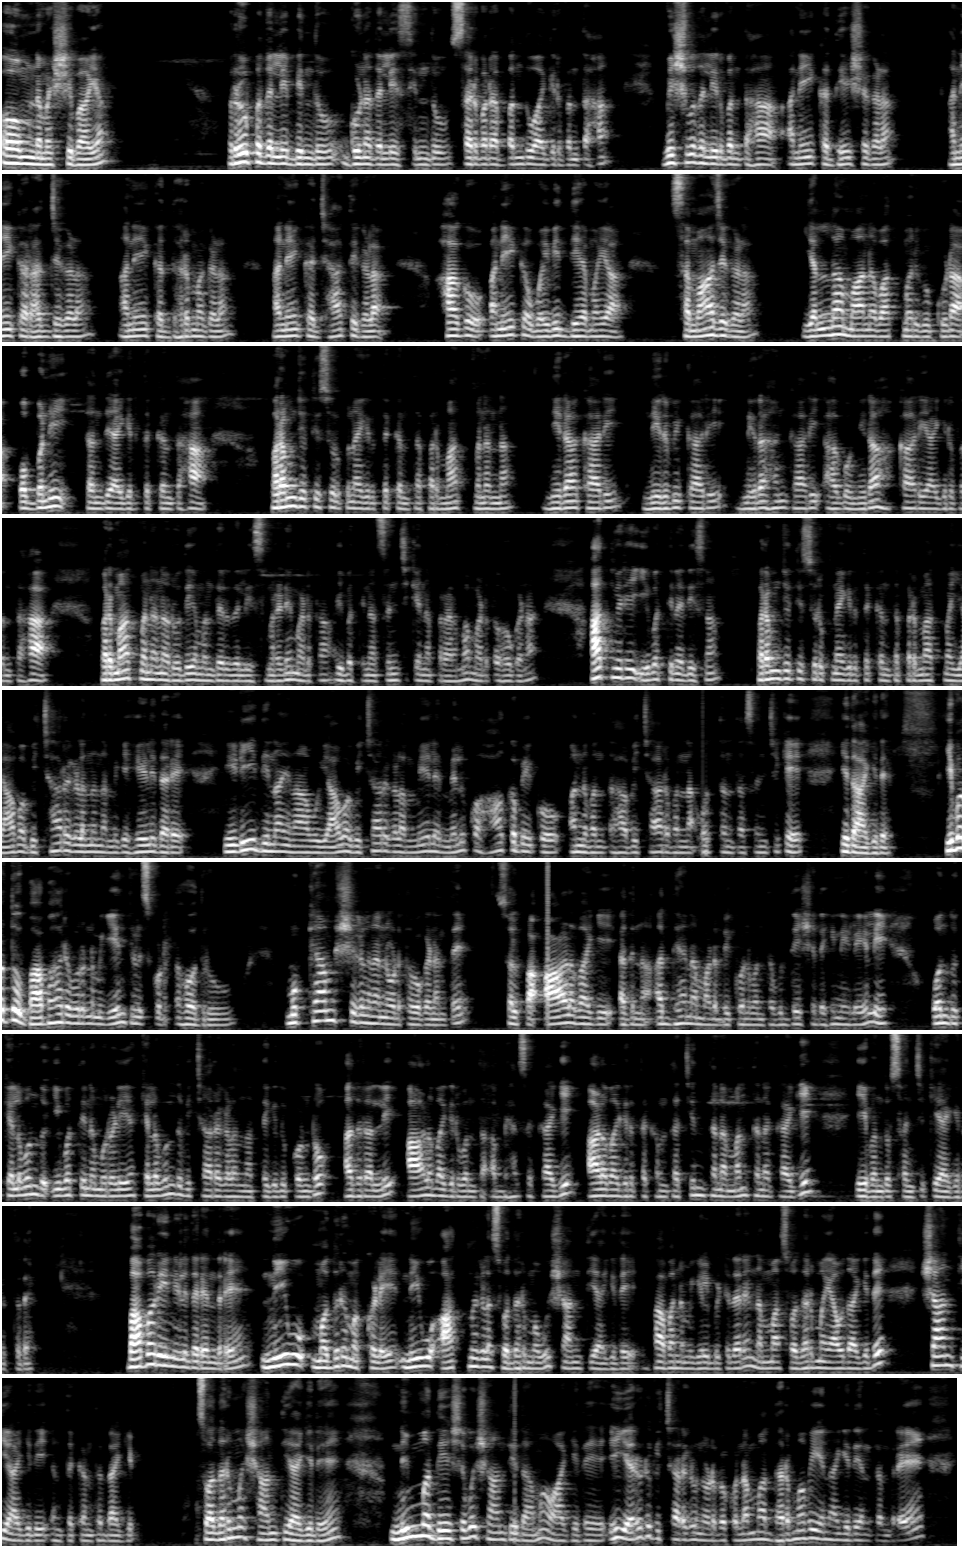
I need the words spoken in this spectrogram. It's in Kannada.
ಓಂ ನಮಃ ಶಿವಾಯ. ರೂಪದಲ್ಲಿ ಬಿಂದು, ಗುಣದಲ್ಲಿ ಸಿಂಧು, ಸರ್ವರ ಬಂಧು ಆಗಿರುವಂತಹ, ವಿಶ್ವದಲ್ಲಿರುವಂತಹ ಅನೇಕ ದೇಶಗಳ, ಅನೇಕ ರಾಜ್ಯಗಳ, ಅನೇಕ ಧರ್ಮಗಳ, ಅನೇಕ ಜಾತಿಗಳ ಹಾಗೂ ಅನೇಕ ವೈವಿಧ್ಯಮಯ ಸಮಾಜಗಳ ಎಲ್ಲ ಮಾನವಾತ್ಮರಿಗೂ ಕೂಡ ಒಬ್ಬನೇ ತಂದೆಯಾಗಿರ್ತಕ್ಕಂತಹ ಪರಂಜ್ಯೋತಿ ಸ್ವರೂಪನಾಗಿರ್ತಕ್ಕಂಥ ಪರಮಾತ್ಮನನ್ನು ನಿರಾಕಾರಿ, ನಿರ್ವಿಕಾರಿ, ನಿರಹಂಕಾರಿ ಹಾಗೂ ನಿರಾಹಕಾರಿಯಾಗಿರುವಂತಹ ಪರಮಾತ್ಮನನ್ನ ಹೃದಯ ಮಂದಿರದಲ್ಲಿ ಸ್ಮರಣೆ ಮಾಡ್ತಾ ಇವತ್ತಿನ ಸಂಚಿಕೆಯನ್ನು ಪ್ರಾರಂಭ ಮಾಡ್ತಾ ಹೋಗೋಣ. ಆತ್ಮೀಯರೇ, ಇವತ್ತಿನ ದಿವಸ ಪರಮಜ್ಯೋತಿ ಸ್ವರೂಪನಾಗಿರ್ತಕ್ಕಂಥ ಪರಮಾತ್ಮ ಯಾವ ವಿಚಾರಗಳನ್ನು ನಮಗೆ ಹೇಳಿದರೆ, ಇಡೀ ದಿನ ನಾವು ಯಾವ ವಿಚಾರಗಳ ಮೇಲೆ ಮೆಲುಕು ಹಾಕಬೇಕು ಅನ್ನುವಂತಹ ವಿಚಾರವನ್ನು ಒತ್ತಂತ ಸಂಚಿಕೆ ಇದಾಗಿದೆ. ಇವತ್ತು ಬಾಬಾರವರು ನಮಗೆ ಏನು ತಿಳಿಸ್ಕೊಡ್ತಾ ಹೋದರು, ಮುಖ್ಯಾಂಶಗಳನ್ನು ನೋಡ್ತಾ ಹೋಗೋಣಂತೆ. ಸ್ವಲ್ಪ ಆಳವಾಗಿ ಅದನ್ನು ಅಧ್ಯಯನ ಮಾಡಬೇಕು ಅನ್ನುವಂಥ ಉದ್ದೇಶದ ಹಿನ್ನೆಲೆಯಲ್ಲಿ ಒಂದು ಕೆಲವೊಂದು ಇವತ್ತಿನ ಮುರಳಿಯ ಕೆಲವೊಂದು ವಿಚಾರಗಳನ್ನು ತೆಗೆದುಕೊಂಡು ಅದರಲ್ಲಿ ಆಳವಾಗಿರುವಂಥ ಅಭ್ಯಾಸಕ್ಕಾಗಿ, ಆಳವಾಗಿರತಕ್ಕಂಥ ಚಿಂತನ ಮಂಥನಕ್ಕಾಗಿ ಈ ಒಂದು ಸಂಚಿಕೆಯಾಗಿರುತ್ತದೆ. ಬಾಬಾರು ಏನು ಹೇಳಿದ್ದಾರೆ ಅಂದರೆ, ನೀವು ಮಧುರ ಮಕ್ಕಳೇ, ನೀವು ಆತ್ಮಗಳ ಸ್ವಧರ್ಮವು ಶಾಂತಿಯಾಗಿದೆ. ಬಾಬಾ ನಮಗೆ ಹೇಳ್ಬಿಟ್ಟಿದ್ದಾರೆ, ನಮ್ಮ ಸ್ವಧರ್ಮ ಯಾವುದಾಗಿದೆ? ಶಾಂತಿಯಾಗಿದೆ ಅಂತಕ್ಕಂಥದ್ದಾಗಿ. ಸ್ವಧರ್ಮ ಶಾಂತಿಯಾಗಿದೆ, ನಿಮ್ಮ ದೇಶವು ಶಾಂತಿಧಾಮವಾಗಿದೆ. ಈ ಎರಡು ವಿಚಾರಗಳು ನೋಡಬೇಕು. ನಮ್ಮ ಧರ್ಮವೇ ಏನಾಗಿದೆ ಅಂತಂದರೆ,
